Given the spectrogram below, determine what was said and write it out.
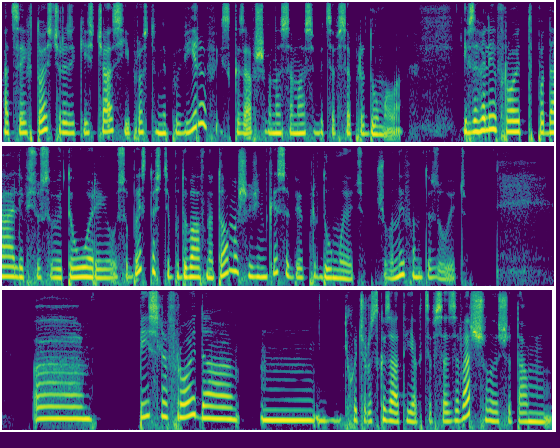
а цей хтось через якийсь час їй просто не повірив і сказав, що вона сама собі це все придумала. І взагалі Фройд подалі всю свою теорію особистості будував на тому, що жінки собі придумують, що вони фантазують. Е, Після Фройда хочу розказати, як це все завершило, що там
